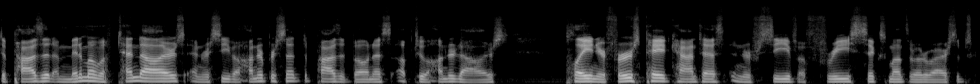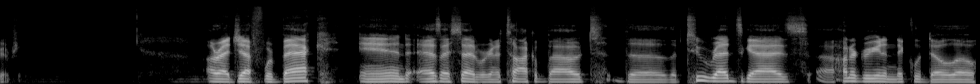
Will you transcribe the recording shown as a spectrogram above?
deposit a minimum of $10 and receive a 100% deposit bonus up to $100. Play in your first paid contest and receive a free six month RotoWire subscription. All right, Geoff, we're back. And as I said, we're going to talk about the the two Reds guys, uh, Hunter Greene and Nick Lodolo,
